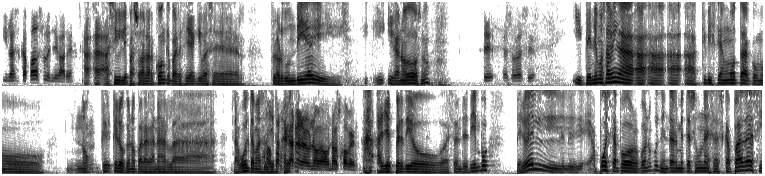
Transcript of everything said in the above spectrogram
y las escapadas suelen llegar. ¿eh? así le pasó a Alarcón, que parecía que iba a ser flor de un día y, y, ganó dos, ¿no? Sí, eso es, sí. Y tenemos también a, a, Cristian Mota como... No, creo que no para ganar la, la vuelta más ayer. Para ganar a uno, joven. Ayer perdió bastante tiempo, pero él apuesta por bueno pues intentar meterse en una de esas escapadas y,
